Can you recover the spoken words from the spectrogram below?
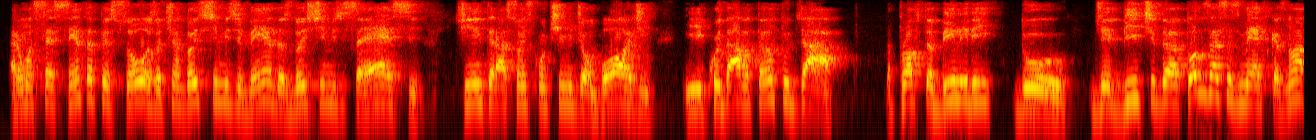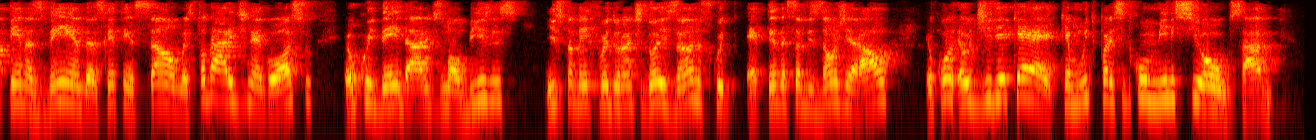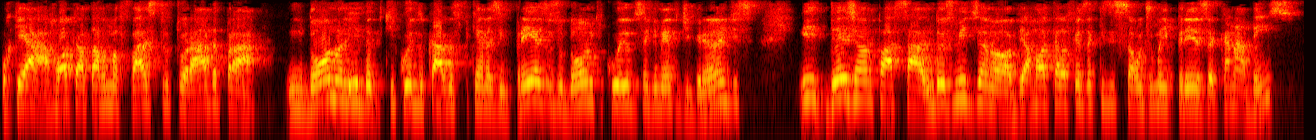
eram umas 60 pessoas, eu tinha dois times de vendas, dois times de CS, tinha interações com o time de onboarding e cuidava tanto da, da profitability, do, de EBITDA, todas essas métricas, não apenas vendas, retenção, mas toda a área de negócio. Eu cuidei da área de small business isso também foi durante dois anos, é, tendo essa visão geral. Eu, eu diria que é, que é muito parecido com o mini CEO, sabe? Porque a Rock estava numa fase estruturada para um dono ali que cuida do cara das pequenas empresas, o dono que cuida do segmento de grandes. E desde o ano passado, em 2019, a Rock ela fez aquisição de uma empresa canadense,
